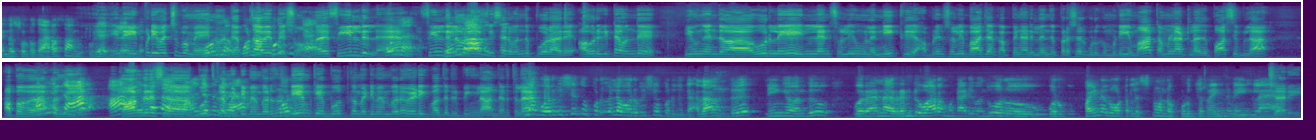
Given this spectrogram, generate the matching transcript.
என்ன சொல்றது அரசாங்கத்துடைய இல்ல. இப்படி வச்சுப்போமே டெப்தாவே. பேசுவோம் அதாவது ஃபீல்டுல. ஃபீல்டுல ஒரு ஆபீசர் வந்து போறாரு அவர்கிட்ட வந்து இவங்க இந்த ஊர்லயே இல்லைன்னு சொல்லி உங்களை நீக்கு அப்படின்னு சொல்லி பாஜக பின்னாடில இருந்து பிரஷர் கொடுக்க முடியுமா தமிழ்நாட்டுல அது பாசிபிளா அப்ப காங்கிரஸ் பூத் கமிட்டி மெம்பர்ஸும் ஒரு- டிஎம்கே பூத் கமிட்டி மெம்பரும் வேடிக்கை பார்த்துட்டு இருப்பீங்களா அந்த இடத்துல? ஒரு விஷயத்தை இல்ல ஒரு விஷயம் புரிஞ்சுங்க அதாவது வந்து நீங்க வந்து ஒரு என்ன ரெண்டு வாரம் முன்னாடி வந்து ஒரு ஒரு ஃபைனல் ஓட்டர் லிஸ்ட் ஒண்ணு கொடுத்துறீங்கன்னு வைங்களேன். சரி.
